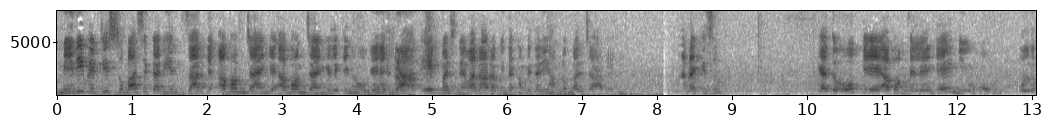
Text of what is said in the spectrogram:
मेरी बेटी सुबह से करी इंतज़ार कि अब हम जाएँगे, अब हम जाएँगे, लेकिन हो गए रात एक बजने वाला और अभी तक हम इधर ही, हम लोग कल जा रहे हैं। है ना किसू? कह दो ओके अब हम मिलेंगे न्यू होम बोल दो।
